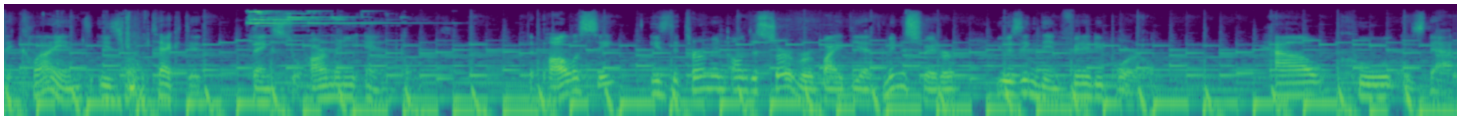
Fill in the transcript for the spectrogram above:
The client is protected thanks to Harmony Endpoint. The policy is determined on the server by the administrator using the Infinity portal. How cool is that?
